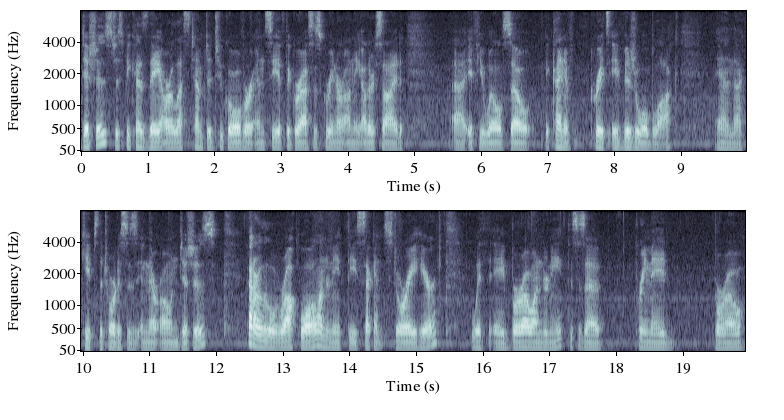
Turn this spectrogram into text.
dishes just because they are less tempted to go over and see if the grass is greener on the other side, uh, if you will. So it kind of creates a visual block and uh, keeps the tortoises in their own dishes. We've got our little rock wall underneath the second story here with a burrow underneath. This is a pre-made burrow,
